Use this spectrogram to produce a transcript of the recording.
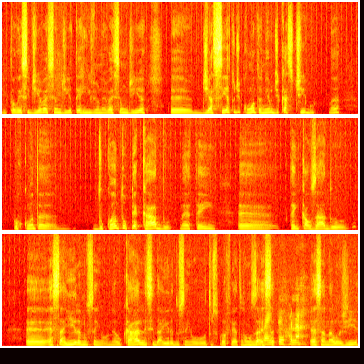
Então esse dia vai ser um dia terrível, né? vai ser um dia é, de acerto de contas, mesmo de castigo, né? por conta do quanto o pecado né, tem, é, tem causado é, essa ira no Senhor, né? o cálice da ira do Senhor, outros profetas vão usar essa, essa analogia,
